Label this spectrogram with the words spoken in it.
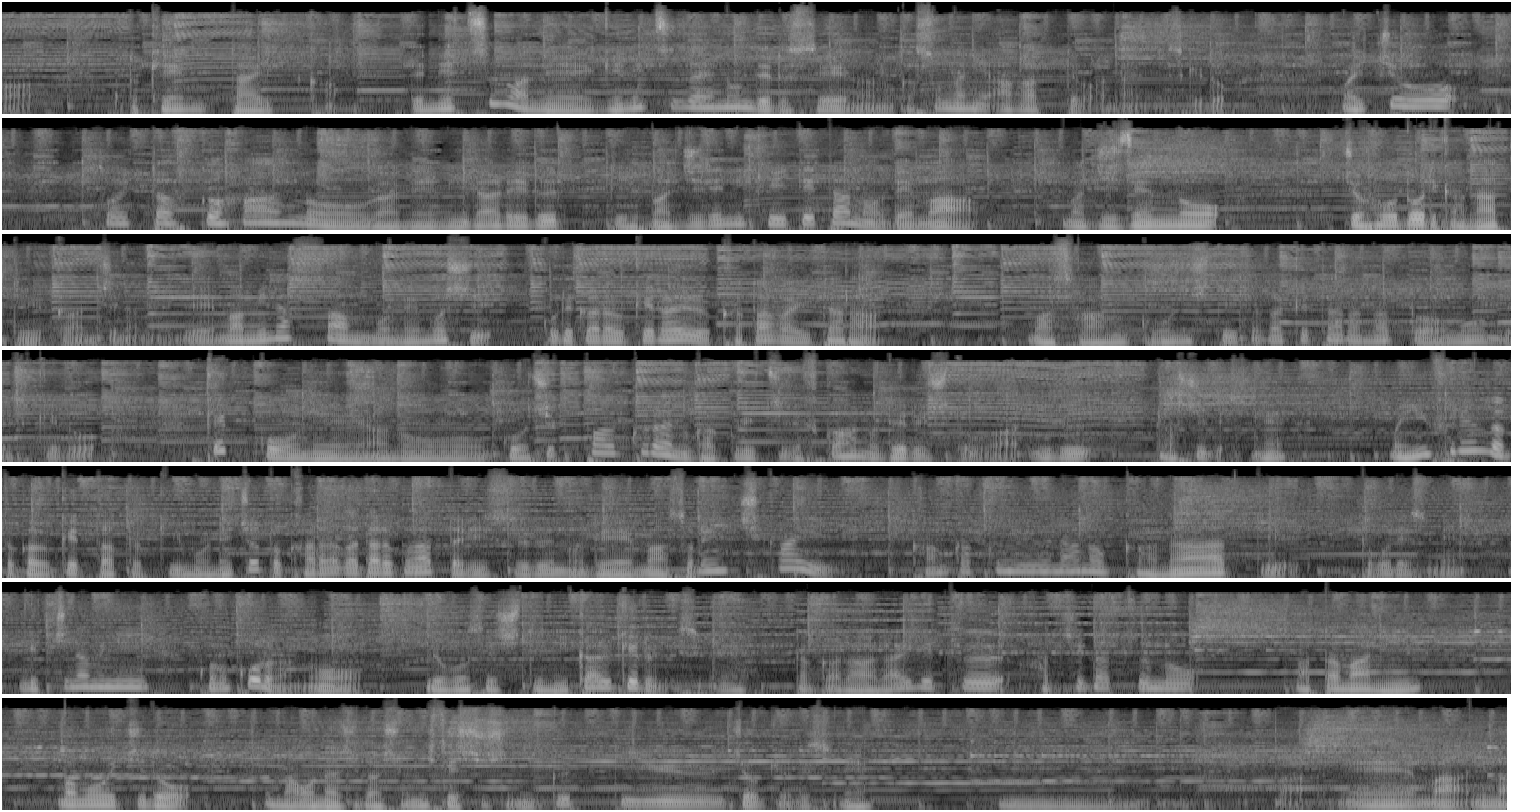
あと倦怠感。で、熱はね、解熱剤飲んでるせいなのかそんなに上がってはないんですけど、まあ、一応、そういった副反応がね、見られるっていう、まあ、事前に聞いてたので、まあ、まあ、事前の情報通りかなっていう感じなので、ま、皆さんもね、もしこれから受けられる方がいたら、ま、参考にしていただけたらなとは思うんですけど、結構ね、あの50%くらいの確率で副反応出る人がいるらしいですね。ま、インフルエンザとか受けた時もね、ちょっと体がだるくなったりするので、まあ、それに近い感覚なのかなっていうところですね。でちなみに、このコロナの予防接種って2回受けるんですよね。だから来月8月の頭に、まあ、もう一度、まあ、同じ場所に接種しに行くっていう状況ですね。うん。まあね、まあ今、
